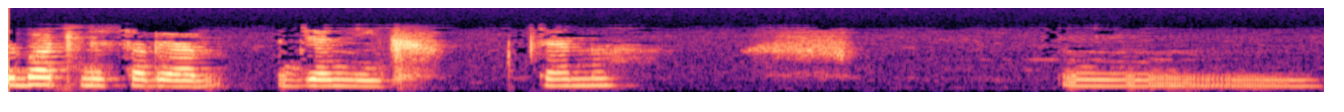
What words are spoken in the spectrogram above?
Zobaczmy sobie dziennik ten. Mm.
